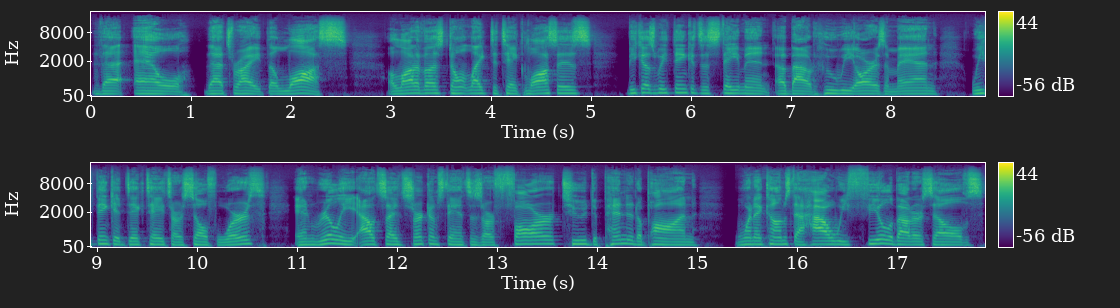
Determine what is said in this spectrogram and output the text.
the L. That's right, the loss. A lot of us don't like to take losses because we think it's a statement about who we are as a man. We think it dictates our self worth, and really, outside circumstances are far too dependent upon when it comes to how we feel about ourselves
